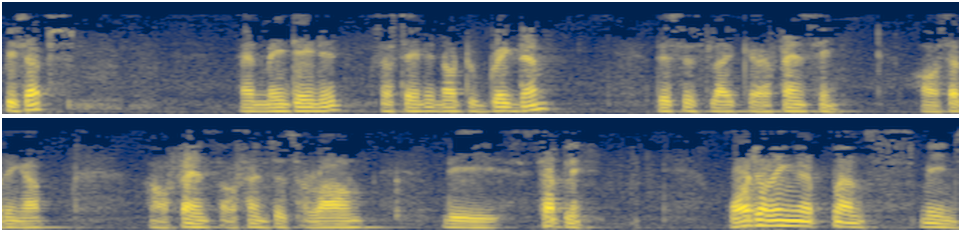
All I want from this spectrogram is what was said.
precepts and maintain it, sustain it, not to break them. This is like fencing or setting up a fence or fences around the sapling. Watering plants means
